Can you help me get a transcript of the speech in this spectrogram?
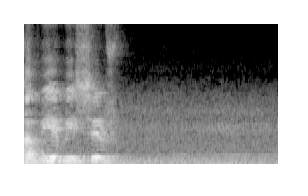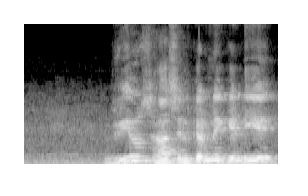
अब ये भी सिर्फ़ व्यूज़ हासिल करने के लिए,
